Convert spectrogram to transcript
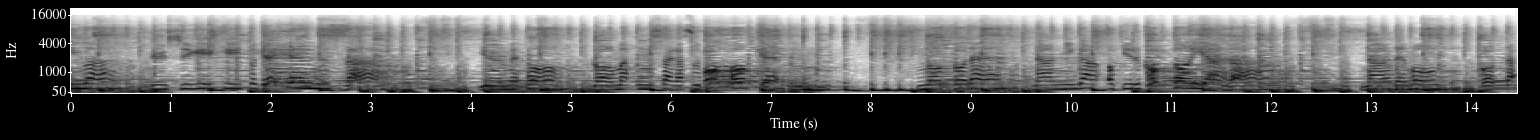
不思議きっとゲームさ。夢とロマン探す冒険どこで何が起きることやら。誰も答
